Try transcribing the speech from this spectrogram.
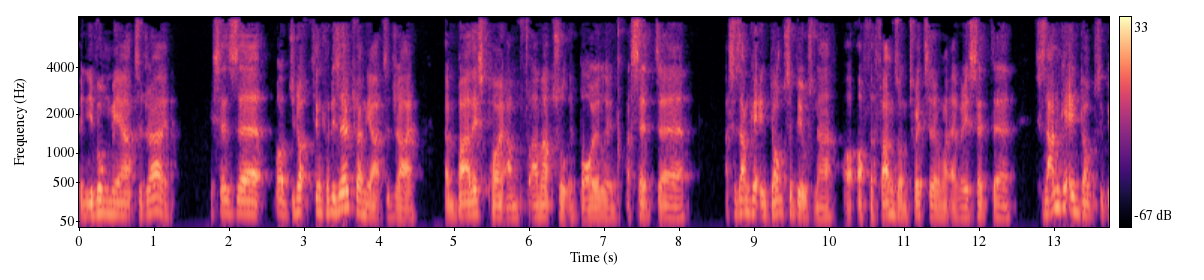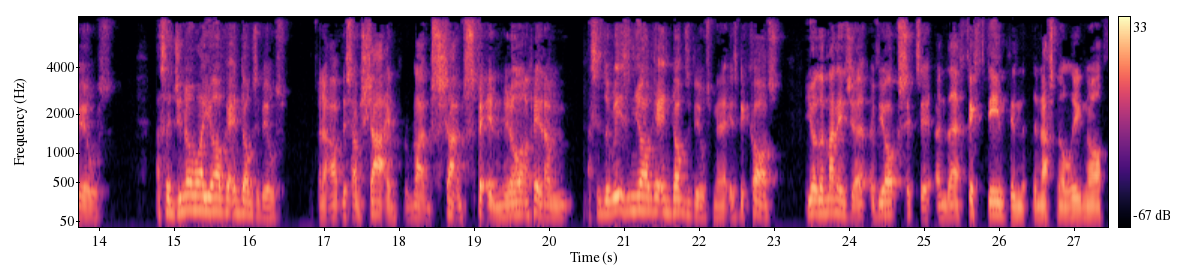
and you've hung me out to dry. He says, uh, "Well, do you not think I deserve to hang you out to dry?" And by this point, I'm I'm absolutely boiling. I said, uh, "I says I'm getting dogs abuse now off the fans on Twitter and whatever." He said, uh, "He says I'm getting dogs abuse." I said, "Do you know why you're getting dogs abuse?" And I, this, I'm shouting, like I'm shouting, spitting. You know what I mean? I'm, I said, "The reason you're getting dogs abuse, mate, is because." You're the manager of York City and they're 15th in the National League North.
